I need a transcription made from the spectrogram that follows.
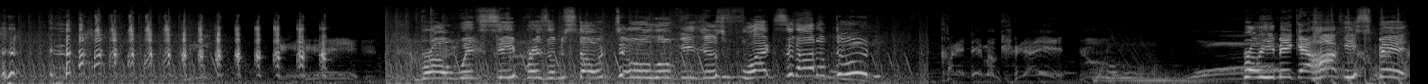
Bro, with Sea Prism Stone too, Luffy just flexing on him, dude. Bro, he make a Haki spit.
